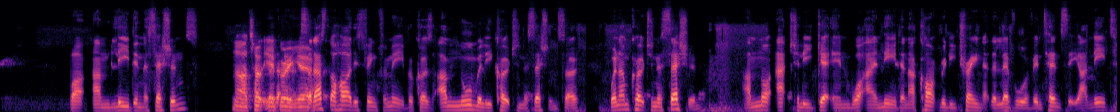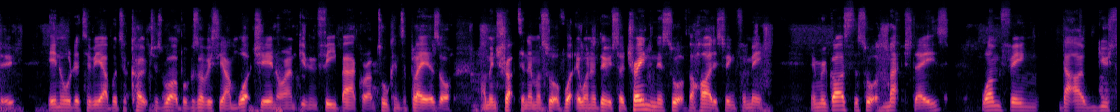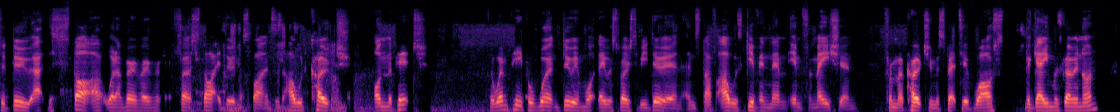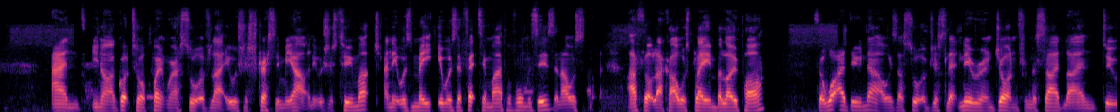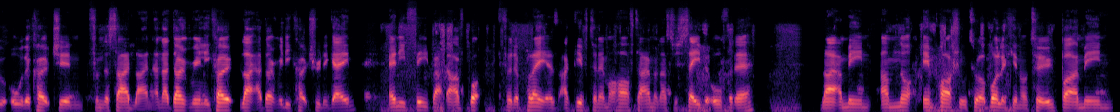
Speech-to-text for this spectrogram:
but I'm leading the sessions. No, I totally so agree. That, yeah. So that's the hardest thing for me because I'm normally coaching the session. So when I'm coaching a session, I'm not actually getting what I need, and I can't really train at the level of intensity I need to in order to be able to coach as well because obviously I'm watching or I'm giving feedback or I'm talking to players or I'm instructing them on sort of what they want to do. So training is sort of the hardest thing for me. In regards to the sort of match days, one thing that I used to do at the start when I very, very first started doing the Spartans is I would coach on the pitch. So when people weren't doing what they were supposed to be doing and stuff, I was giving them information from a coaching perspective whilst the game was going on. And you know, I got to a point where I sort of like it was just stressing me out and it was just too much and it was me it was affecting my performances and I was I felt like I was playing below par. So what I do now is I sort of just let Nira and John from the sideline do all the coaching from the sideline, and I don't really coach like I don't really coach through the game. Any feedback that I've got for the players, I give to them at halftime, and I just save it all for there. Like I mean, I'm not impartial to a bollocking or two, but I mean,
